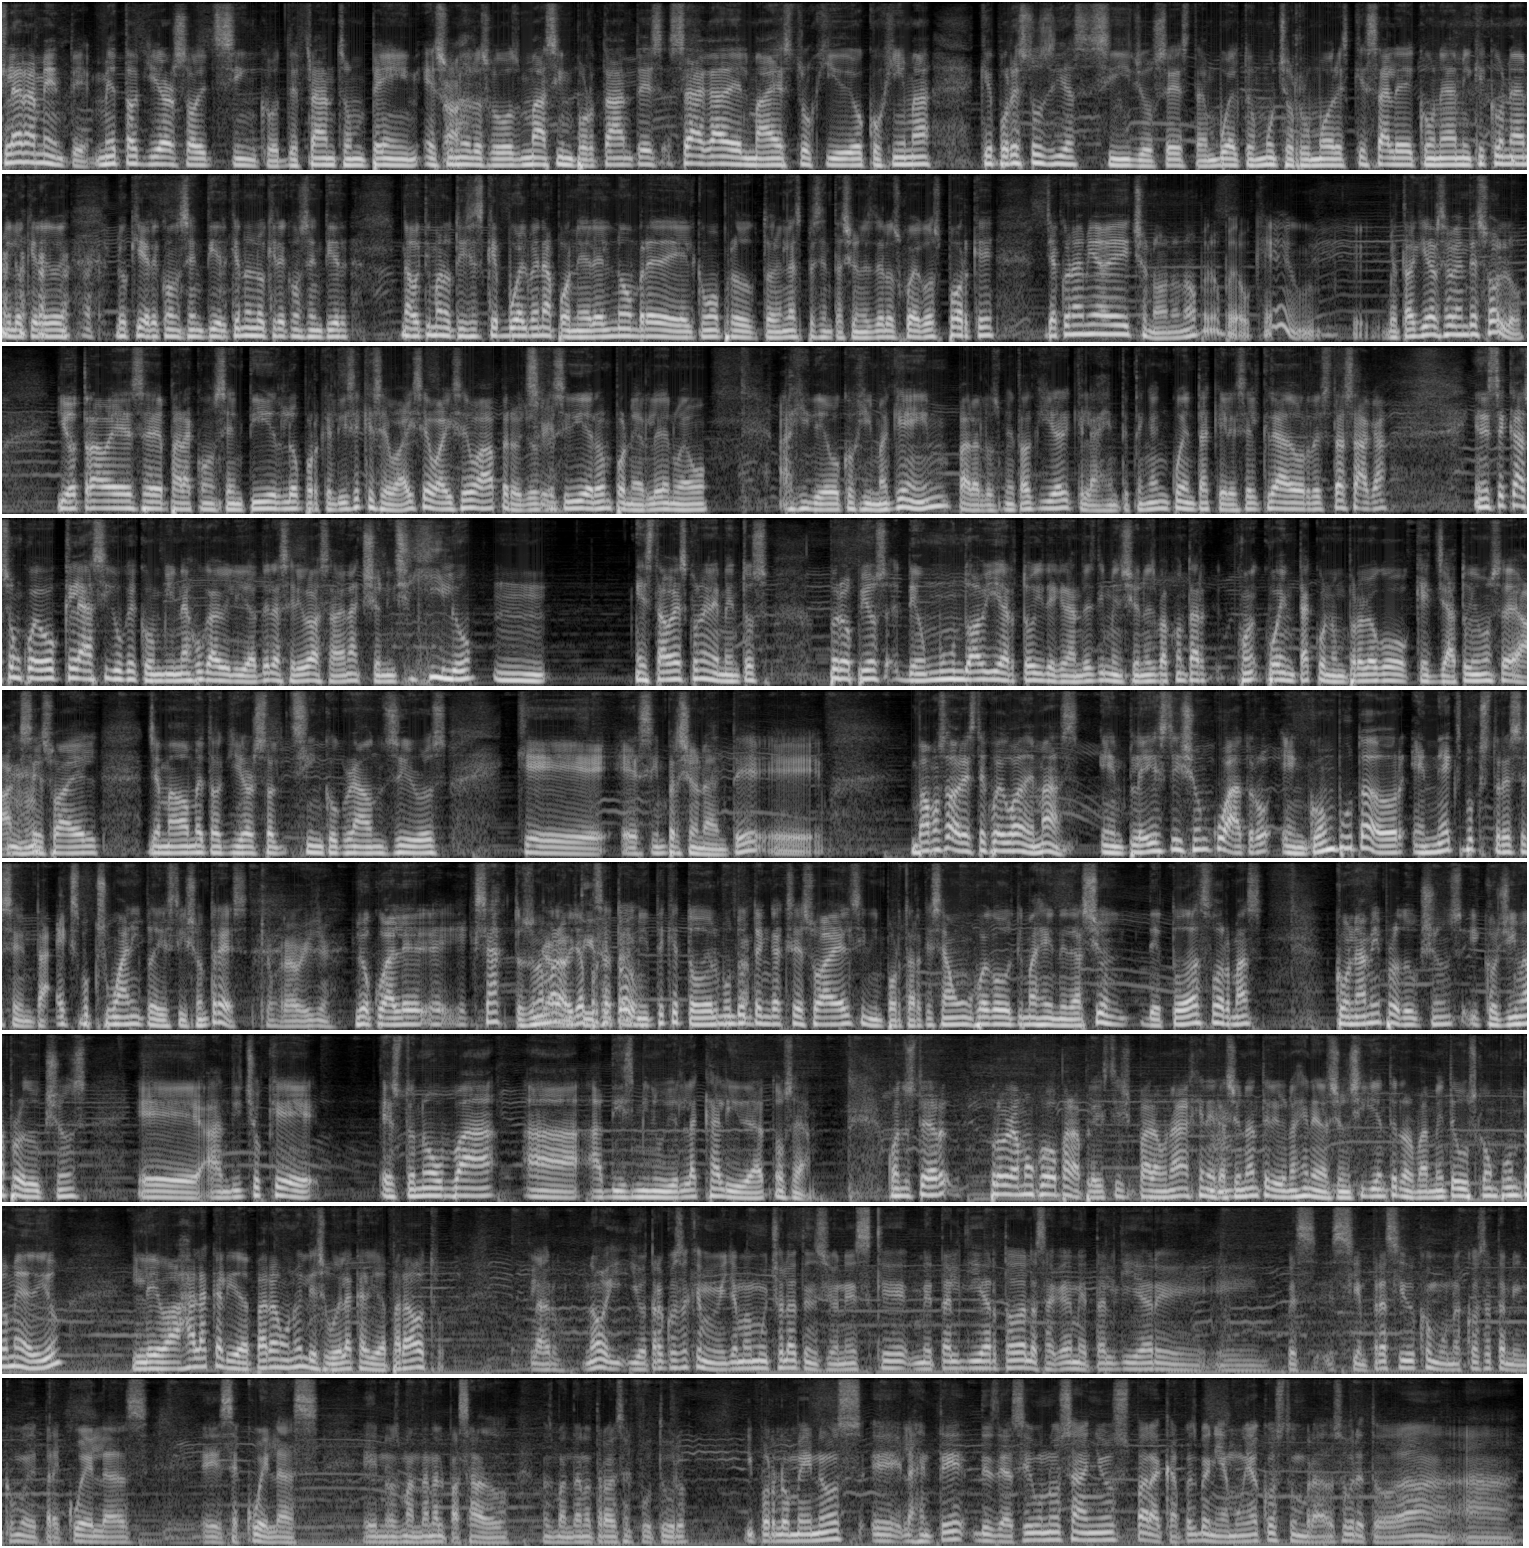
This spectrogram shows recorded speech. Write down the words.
Claramente, Metal Gear Solid 5, The Phantom Pain, es uno Ah. de los juegos más importantes, saga del maestro Hideo Kojima, que por estos días, sí, yo sé, está envuelto en muchos rumores, que sale de Konami, que Konami lo quiere, lo quiere consentir, que no lo quiere consentir. La última noticia es que vuelven a poner el nombre de él como productor en las presentaciones de los juegos, porque ya Konami había dicho, no, no, no, pero, pero ¿qué? Metal Gear se vende solo. Y otra vez eh, para consentirlo, porque él dice que se va y se va y se va, pero ellos Sí. decidieron ponerle de nuevo a Hideo Kojima Game para los Metal Gear y que la gente tenga en cuenta que él es el creador de esta saga. En este caso, un juego clásico que combina jugabilidad de la serie basada en acción y sigilo, mm, esta vez con elementos propios de un mundo abierto y de grandes dimensiones, va a contar cu- cuenta con un prólogo que ya tuvimos eh, acceso a él, llamado Metal Gear Solid 5 Ground Zeroes, que es impresionante. eh, Vamos a ver este juego además en PlayStation 4, en computador, en Xbox 360, Xbox One y PlayStation 3. Qué maravilla. Lo cual, eh, eh, exacto, es una maravilla porque todo. permite que todo el mundo tenga acceso a él sin importar que sea un juego de última generación. De todas formas, Konami Productions y Kojima Productions eh, han dicho que esto no va a, a disminuir la calidad. O sea, cuando usted programa un juego para PlayStation, para una generación anterior, una generación siguiente, normalmente busca un punto medio, le baja la calidad para uno y le sube la calidad para otro. Claro, no, y, otra cosa que me llama mucho la atención es que Metal Gear, toda la saga de Metal Gear, eh, eh, pues siempre ha sido como una cosa también como de precuelas, eh, secuelas, nos mandan al pasado, nos mandan otra vez al futuro. Y por lo menos la gente desde hace unos años para acá pues venía muy acostumbrado sobre todo a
